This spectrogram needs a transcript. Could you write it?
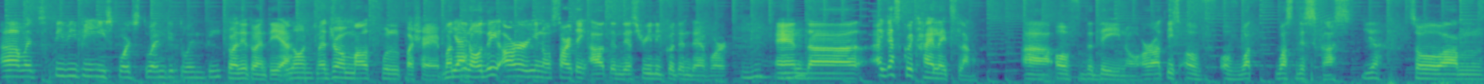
Um, it's PvP Esports 2020. 2020, yeah. Launch. Medyo mouthful pa siya eh. But Yeah. you know, they are, you know, starting out in this really good endeavor. Mm-hmm. And uh, I guess quick highlights lang uh, of the day, you know, or at least of, of what was discussed. Yeah. So, um,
